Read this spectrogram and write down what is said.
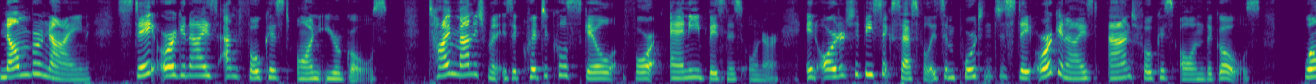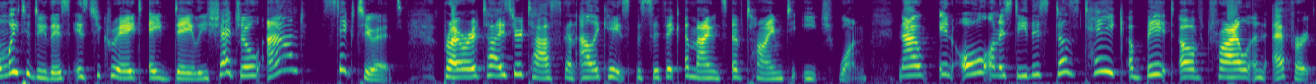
Number nine, stay organized and focused on your goals. Time management is a critical skill for any business owner. In order to be successful, it's important to stay organized and focus on the goals. One way to do this is to create a daily schedule and stick to it. Prioritize your tasks and allocate specific amounts of time to each one. Now, in all honesty, this does take a bit of trial and effort.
